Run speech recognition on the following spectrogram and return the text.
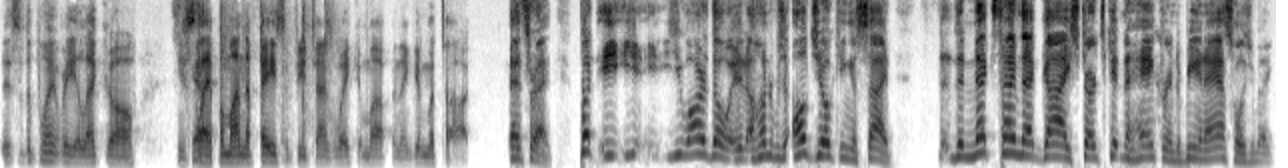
This is the point where you let go You slap him on the face a few times, wake him up, and then give him a talk. That's right. But y- y- you are though at 100. percent All joking aside, th- the next time that guy starts getting a hankering to be an asshole, you be like,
